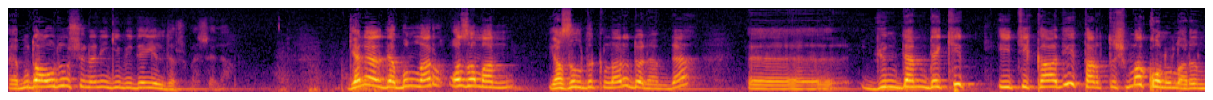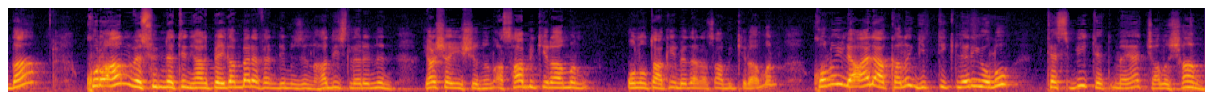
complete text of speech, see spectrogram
E, bu Davud'un Süneni gibi değildir mesela. Genelde bunlar o zaman yazıldıkları dönemde e, gündemdeki itikadi tartışma konularında Kur'an ve sünnetin yani Peygamber Efendimizin hadislerinin yaşayışının, ashab-ı kiramın, onu takip eden ashab-ı kiramın konuyla alakalı gittikleri yolu tespit etmeye çalışan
